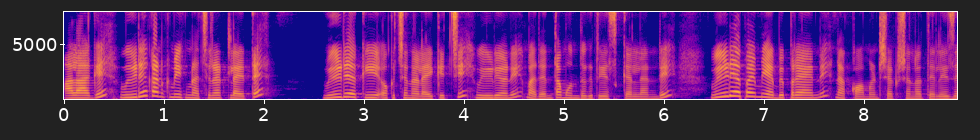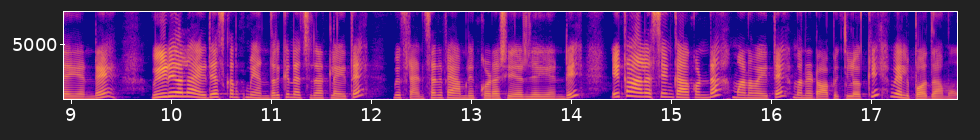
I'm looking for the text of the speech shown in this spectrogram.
అలాగే వీడియో కనుక మీకు నచ్చినట్లయితే వీడియోకి ఒక చిన్న లైక్ ఇచ్చి వీడియోని మరింత ముందుకు తీసుకెళ్ళండి. వీడియోపై మీ అభిప్రాయాన్ని నాకు కామెంట్ సెక్షన్లో తెలియజేయండి. వీడియోలో ఐడియాస్ కనుక మీ అందరికీ నచ్చినట్లయితే మీ ఫ్రెండ్స్ అండ్ ఫ్యామిలీకి కూడా షేర్ చేయండి. ఇక ఆలస్యం కాకుండా మనమైతే మన టాపిక్లోకి వెళ్ళిపోదాము.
